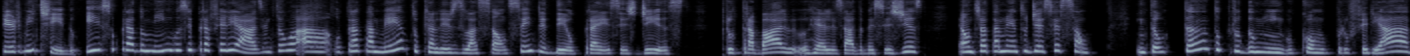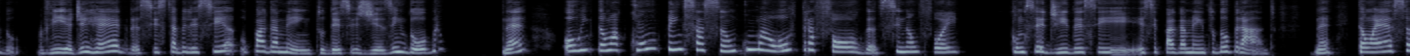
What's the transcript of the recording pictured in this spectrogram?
permitido. Isso para domingos e para feriados. Então, a, o tratamento que a legislação sempre deu para esses dias, para o trabalho realizado nesses dias, é um tratamento de exceção. Então, tanto para o domingo como para o feriado, via de regra, se estabelecia o pagamento desses dias em dobro, né? Ou então a compensação com uma outra folga, se não foi concedido esse, esse pagamento dobrado. Né? Então, essa,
